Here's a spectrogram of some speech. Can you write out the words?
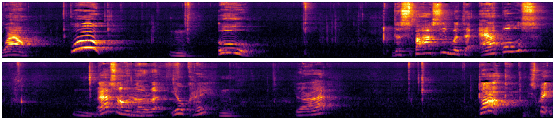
Wow. Woo! Mm. Ooh. The spicy with the apples. Mm. That's on another. Mm. le- You okay? You all right? Talk. Speak.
